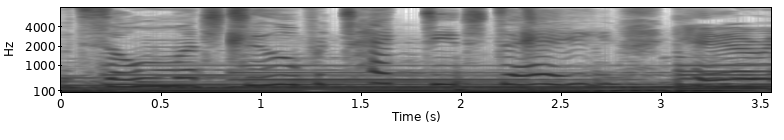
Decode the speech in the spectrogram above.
with so much to protect each day. Caring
